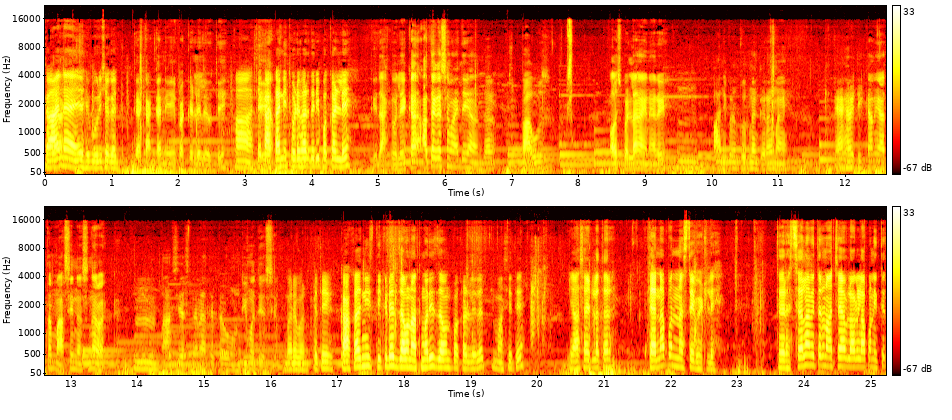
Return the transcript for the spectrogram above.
काय नाही हे बोलू शकत. त्या काकाने पकडलेले होते. हा त्या काकांनी थोडेफार तरी पकडले. ते दाखवले. का आता कसं माहिती आहे का नंतर पाऊस पाऊस पडला नाही ना रे. पाणी पण पूर्ण गरम आहे. ह्या ठिकाणी आता मासे नसणार वाटतं. मासे असणार ना ते तर उंडीमध्ये असेल. बरोबर. तर ते काकांनी तिकडेच जाऊन आतमध्येच जाऊन पकडलेले मासे ते. या साईडला तर त्यांना पण नसते भेटले. तर चला मित्रांनो आजच्या ब्लॉगला आपण इथेच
